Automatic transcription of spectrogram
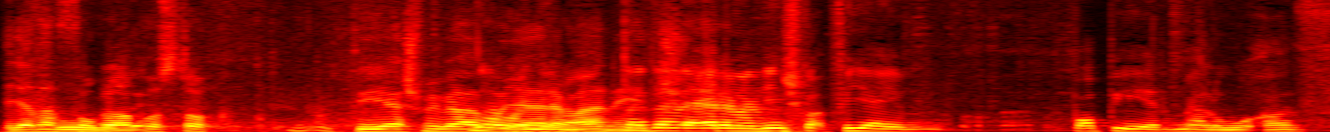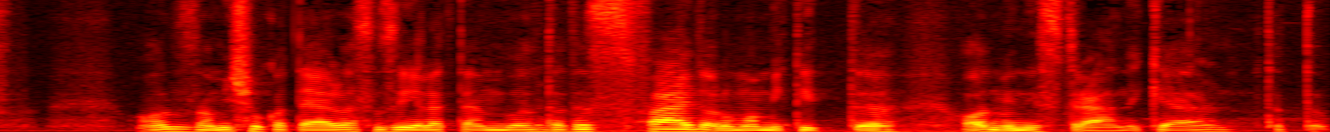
Egyáltalán Hú, foglalkoztok ti ilyesmivel, vagy annyira, erre már nincs? Tehát erre már nincs. Figyelj, papírmeló az, az, ami sokat elvesz az életemből. Tehát ez fájdalom, amit itt adminisztrálni kell. Tehát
